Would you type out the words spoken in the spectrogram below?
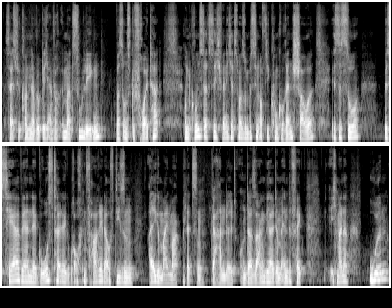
Das heißt, wir konnten da wirklich einfach immer zulegen, was uns gefreut hat. Und grundsätzlich, wenn ich jetzt mal so ein bisschen auf die Konkurrenz schaue, ist es so, Bisher werden der Großteil der gebrauchten Fahrräder auf diesen Allgemeinmarktplätzen gehandelt. Und da sagen wir halt im Endeffekt, ich meine, Uhren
